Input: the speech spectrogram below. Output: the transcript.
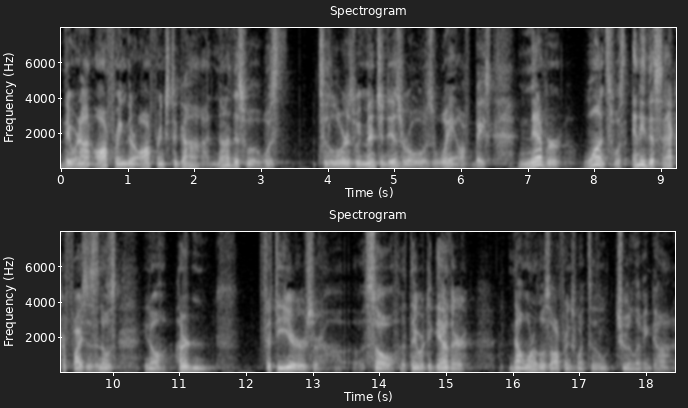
they were not offering their offerings to God. None of this was to the Lord. As we mentioned, Israel was way off base. Never once was any of the sacrifices in those, you know, 150 years or so that they were together, not one of those offerings went to the true and living God.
